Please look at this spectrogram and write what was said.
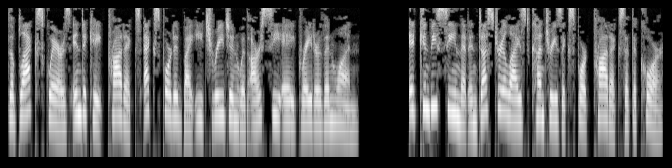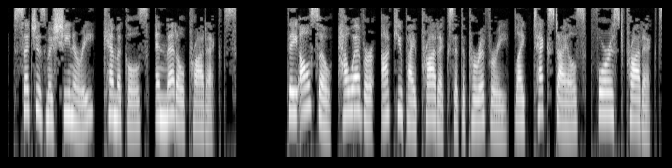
The black squares indicate products exported by each region with RCA greater than 1. It can be seen that industrialized countries export products at the core, such as machinery, chemicals, and metal products. They also, however, occupy products at the periphery, like textiles, forest products,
